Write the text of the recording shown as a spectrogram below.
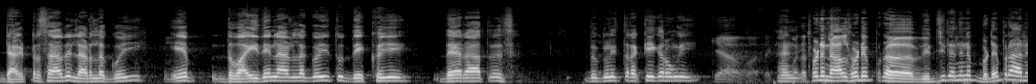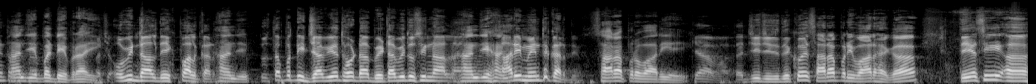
ਡਾਕਟਰ ਸਾਹਿਬ ਦੇ ਲੜ ਲੱਗੋ ਜੀ ਇਹ ਦਵਾਈ ਦੇ ਲੜ ਲੱਗੋ ਜੀ ਤੂੰ ਦੇਖੋ ਜੀ ਦਿਨ ਰਾਤ ਦੁੱਗਣੀ ਤਰੱਕੀ ਕਰੋਗੇ ਜੀ। ਕੀ ਬਾਤ ਹਾਂਜੀ। ਤੁਹਾਡੇ ਨਾਲ ਤੁਹਾਡੇ ਅ, ਵੀਰ ਜੀ ਰਹਿੰਦੇ ਨੇ ਵੱਡੇ ਭਰਾ ਨੇ ਤੁਹਾਡੇ? ਹਾਂਜੀ ਵੱਡੇ ਭਰਾ ਜੀ। ਅੱਛਾ ਉਹ ਵੀ ਨਾਲ ਦੇਖਭਾਲ ਕਰਦੇ ਹਾਂਜੀ। ਤੁਸੀਂ ਤਾਂ ਭਤੀਜਾ ਵੀ ਹੈ ਤੁਹਾਡਾ ਬੇਟਾ ਵੀ ਤੁਸੀਂ ਨਾਲ ਹੈ। ਹਾਂਜੀ, ਹਾਂਜੀ। ਸਾਰੀ ਮਿਹਨਤ ਕਰਦੇ ਹੋ? ਸਾਰਾ ਪਰਿਵਾਰ ਹੀ ਹੈ ਜੀ। ਕੀ ਬਾਤ ਹੈ। ਜੀ ਜੀ ਜੀ ਦੇਖੋ ਇਹ ਸਾਰਾ ਪਰਿਵਾਰ ਹੈਗਾ। ਤੇ ਅਸੀਂ ਅ,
